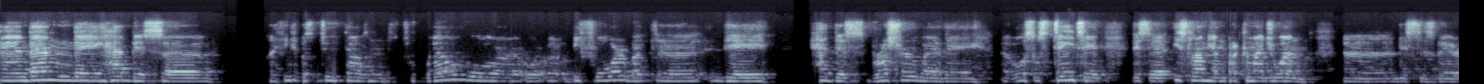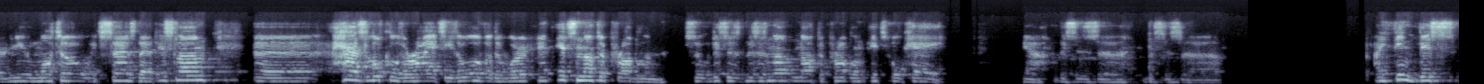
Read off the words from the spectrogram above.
And then they had this, uh, I think it was 2012 or, or, or before, but uh, they had this brochure where they also stated this uh, Islam yang berkemajuan. Uh, this is their new motto, which says that Islam uh, has local varieties all over the world, and it's not a problem. So this is this is not not a problem. It's okay. Yeah, this is uh, this is. Uh, I think this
